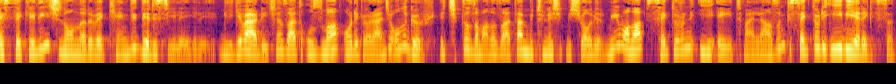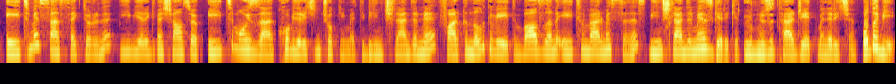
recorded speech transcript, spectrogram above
desteklediği için onları ve kendi derisiyle ilgili bilgi verdiği için zaten uzman oradaki öğrenci onu görür. Ve çıktığı zaman da zaten bütünleşik bir şey olabilir. Mühim olan sektörünü iyi eğitmen lazım ki sektörü iyi bir yere gitsin. Eğitmezsen sektörünü iyi bir yere gitme şansı yok. Eğitim o yüzden KOBİ'ler için çok kıymetli. Bilinçlendirme, farkındalık ve eğitim. Bazılarına eğitim vermezseniz bilinçlendirmeniz gerekir. Ürününüzü tercih etmeleri için. O da bir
